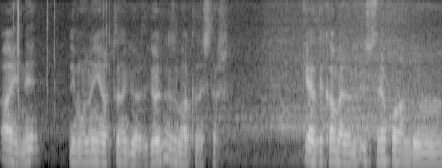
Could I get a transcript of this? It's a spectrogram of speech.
aynı limonun yaptığını gördü. Gördünüz mü arkadaşlar? Geldi kameranın üstüne kondu.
